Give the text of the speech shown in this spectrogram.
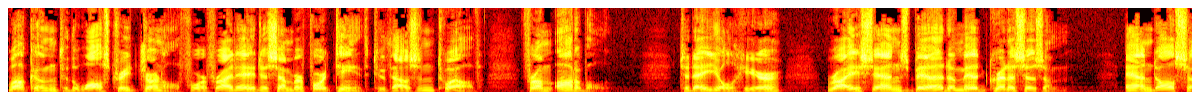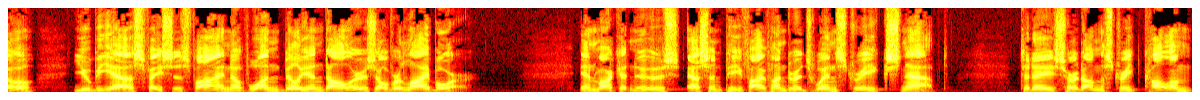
Welcome to the Wall Street Journal for Friday, December 14th, 2012. From Audible. Today you'll hear Rice ends bid amid criticism, and also UBS faces fine of $1 billion over LIBOR. In market news, S&P 500's win streak snapped. Today's Heard on the Street column,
